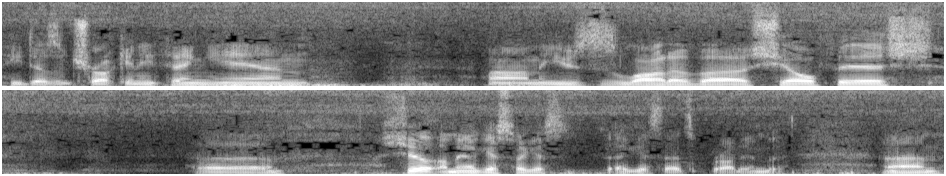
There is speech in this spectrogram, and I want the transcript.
He doesn't truck anything in. Um, he uses a lot of uh, shellfish uh, show. I mean, I guess I guess I guess that's brought in, but um,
